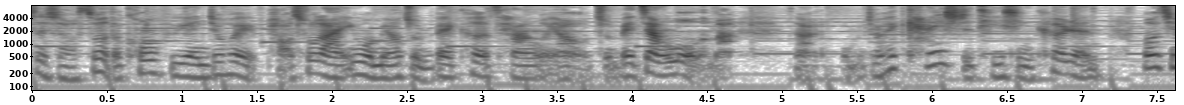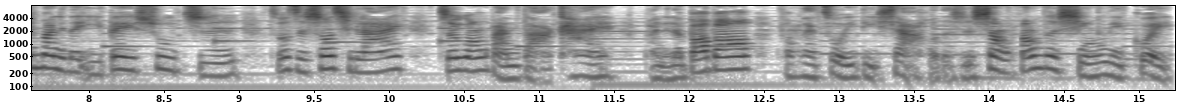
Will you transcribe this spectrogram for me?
这时候，所有的空服员就会跑出来，因为我们要准备客舱，要准备降落了嘛。那我们就会开始提醒客人：“哦，请把你的椅背竖直，桌子收起来，遮光板打开，把你的包包放在座椅底下或者是上方的行李柜。”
